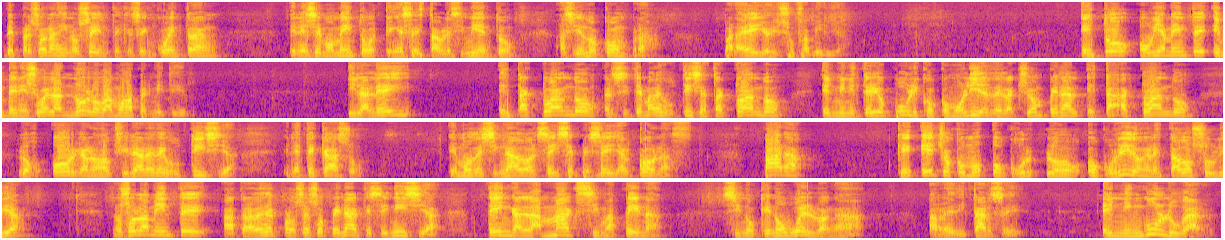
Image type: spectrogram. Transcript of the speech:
de personas inocentes que se encuentran en ese momento, en ese establecimiento, haciendo compras para ellos y su familia. Esto obviamente en Venezuela no lo vamos a permitir. Y la ley está actuando, el sistema de justicia está actuando, el Ministerio Público como líder de la acción penal está actuando, los órganos auxiliares de justicia, en este caso hemos designado al 6CPC y al CONAS, para que hechos como lo ocurrido en el estado Zulia no solamente a través del proceso penal que se inicia tengan la máxima pena, sino que no vuelvan a, a reeditarse en ningún lugar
